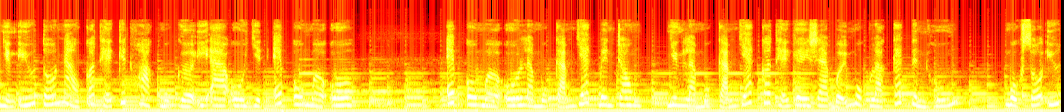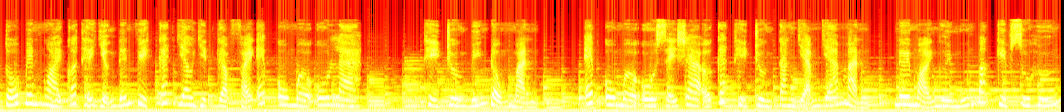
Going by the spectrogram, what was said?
Những yếu tố nào có thể kích hoạt một GIAO dịch FOMO? FOMO là một cảm giác bên trong, nhưng là một cảm giác có thể gây ra bởi một loạt các tình huống. Một số yếu tố bên ngoài có thể dẫn đến việc các giao dịch gặp phải FOMO là Thị trường biến động mạnh FOMO xảy ra ở các thị trường tăng giảm giá mạnh, nơi mọi người muốn bắt kịp xu hướng.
